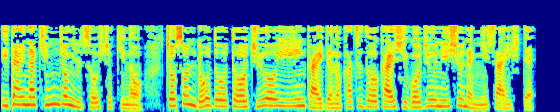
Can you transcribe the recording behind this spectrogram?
偉大な金正日総書記の、朝鮮労働党中央委員会での活動開始52周年に際して、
